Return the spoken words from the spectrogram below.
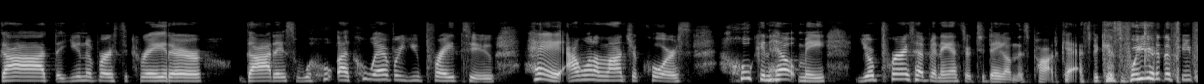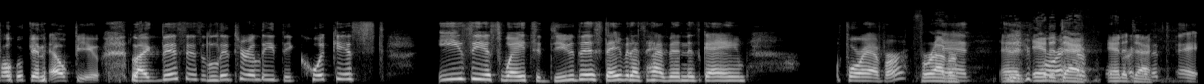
God, the universe, the creator, goddess, who, like whoever you pray to, hey, I want to launch a course. Who can help me? Your prayers have been answered today on this podcast because we are the people who can help you. Like this is literally the quickest easiest way to do this. David has, has been in this game forever. Forever. And, and, a, and forever, a day. And a day. And a day.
